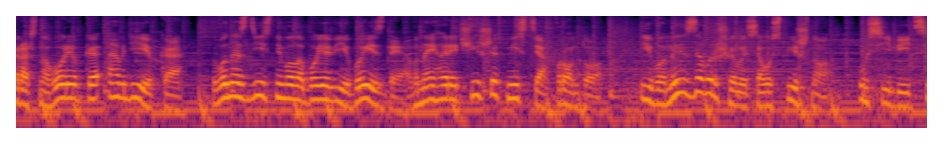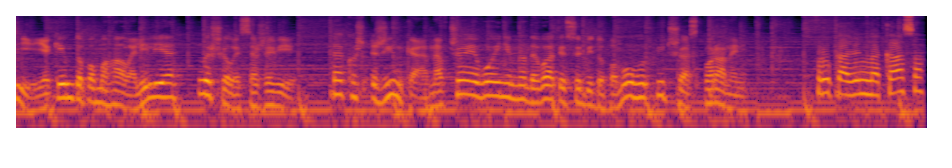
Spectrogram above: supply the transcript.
Красногорівка, Авдіївка. Вона здійснювала бойові виїзди в найгарячіших місцях фронту. І вони завершилися успішно. Усі бійці, яким допомагала Лілія, лишилися живі. Також жінка навчає воїнів надавати собі допомогу під час поранень. Рука вільна каса,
